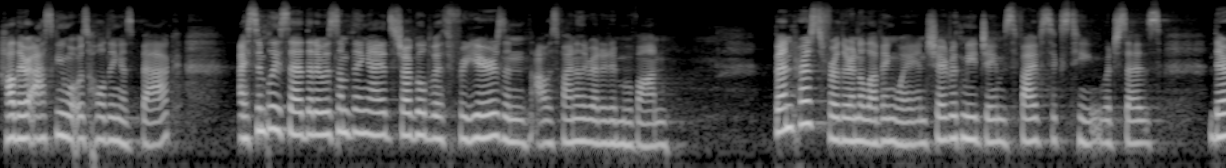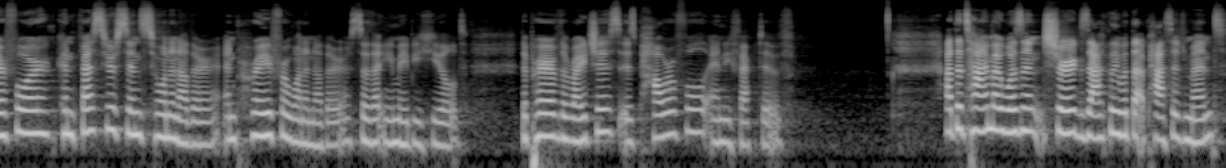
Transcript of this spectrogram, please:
how they were asking what was holding us back, I simply said that it was something I had struggled with for years and I was finally ready to move on. Ben pressed further in a loving way and shared with me James 5:16, which says, "Therefore, confess your sins to one another and pray for one another so that you may be healed. The prayer of the righteous is powerful and effective." At the time, I wasn't sure exactly what that passage meant,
